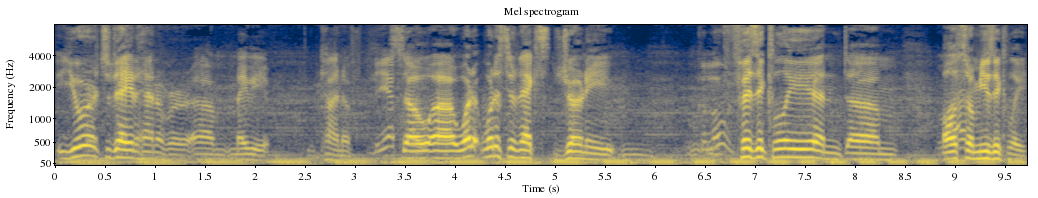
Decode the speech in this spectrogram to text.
you're today in Hanover, um, maybe, kind of. Yeah, So, uh, what what is your next journey, Cologne. physically and um, also musically?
